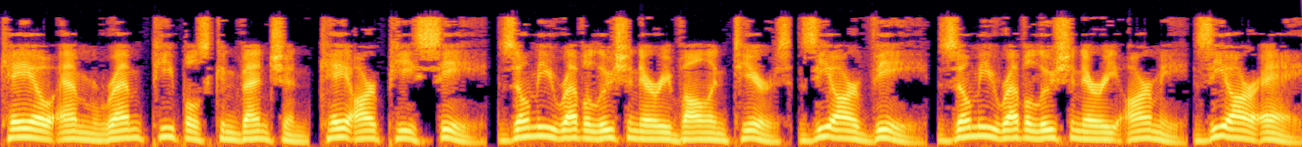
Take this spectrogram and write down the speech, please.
KOM REM People's Convention KRPC, Zomi Revolutionary Volunteers ZRV, Zomi Revolutionary Army ZRA,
